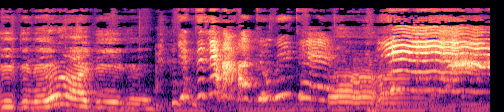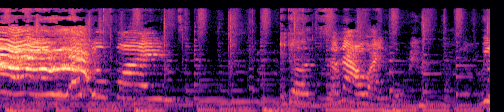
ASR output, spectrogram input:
कितने आदमी थे कितने आदमी थे हाँ। Yeah! Two points. So now I know. We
